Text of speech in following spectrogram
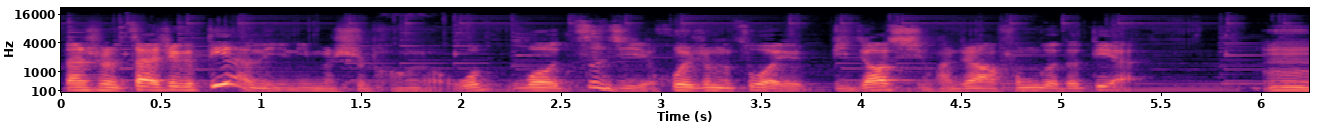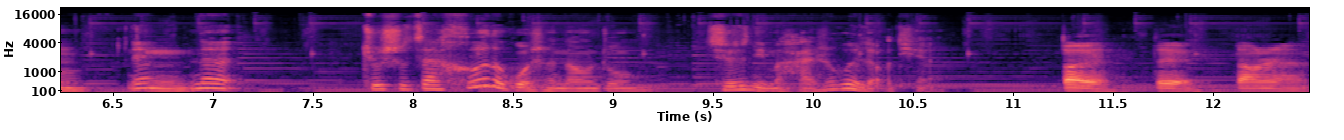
但是在这个店里你们是朋友。我我自己会这么做，也比较喜欢这样风格的店。嗯，那、嗯那就是在喝的过程当中，其实你们还是会聊天。对对，当然。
